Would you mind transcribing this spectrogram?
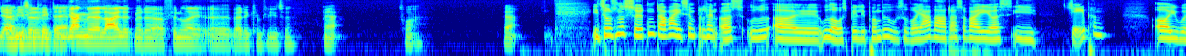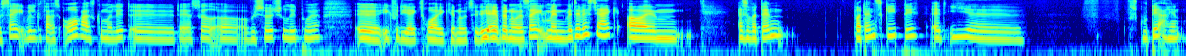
ja, vi vi er vel gribe det i an. gang med at lege lidt med det og finde ud af, øh, hvad det kan blive til. Ja. Tror jeg. I 2017, der var I simpelthen også ude og øh, ud over at spille i Pumpehuset, hvor jeg var der, så var I også i Japan. Og i USA, hvilket faktisk overraskede mig lidt, øh, da jeg sad og, og researchede lidt på jer. Øh, ikke fordi jeg ikke tror, I kan nå til Japan og USA, men, men det vidste jeg ikke. Og øhm, altså, hvordan, hvordan skete det, at I øh, f- skulle derhen?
